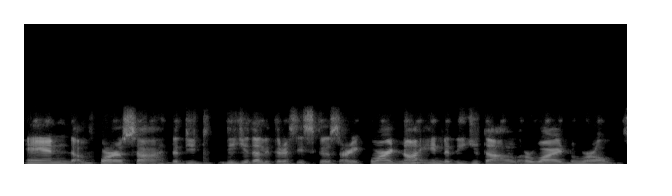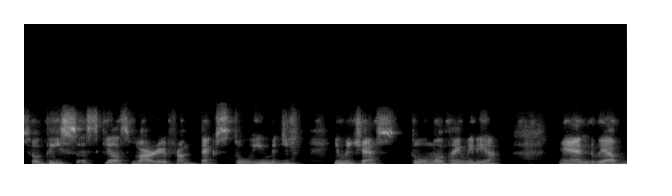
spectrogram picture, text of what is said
And of course, uh, the di digital literacy skills are required not in the digital or wide world. So these skills vary from text to image, images to multimedia. And we have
